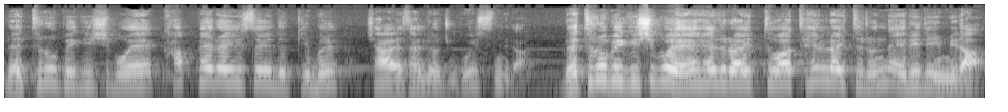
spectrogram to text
레트로 125의 카페 레이서의 느낌을 잘 살려주고 있습니다. 레트로 125의 헤드라이트와 테일라이트는 LED입니다.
